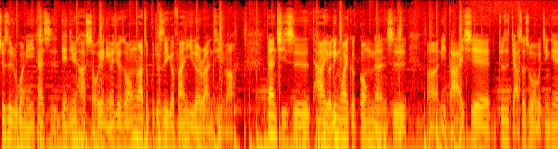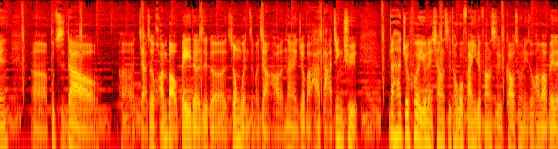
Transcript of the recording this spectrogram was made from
就是如果你一开始点进去它的首页，你会觉得说，嗯啊，这不就是一个翻译的软体吗？但其实它有另外一个功能是，呃，你打一些，就是假设说我今天呃不知道，呃，假设环保杯的这个中文怎么讲好了，那你就把它打进去。那它就会有点像是透过翻译的方式告诉你说环保杯的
